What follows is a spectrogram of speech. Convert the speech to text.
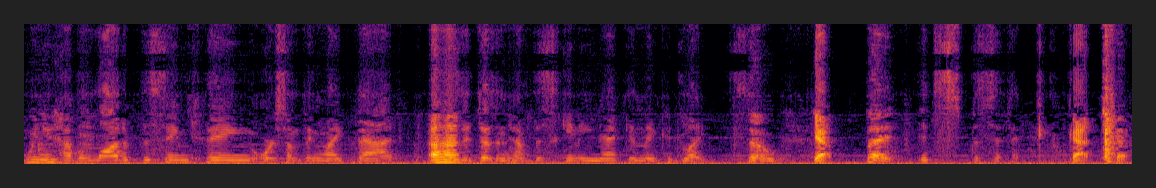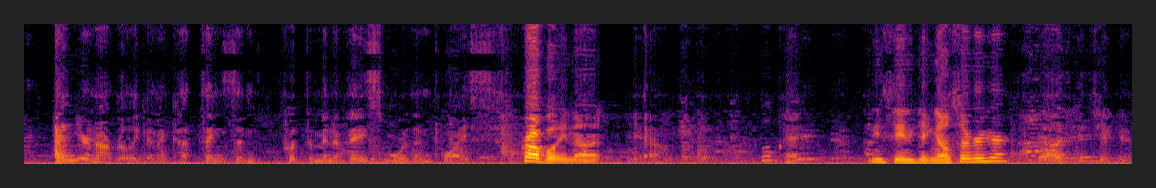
when you have a lot of the same thing or something like that, Uh-huh. because it doesn't have the skinny neck and they could like so. Yeah. But it's specific, Gotcha. and you're not really going to cut things and put them in a vase more than twice. Probably not. Yeah. Okay. You see anything else over here? Yeah, I check it.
